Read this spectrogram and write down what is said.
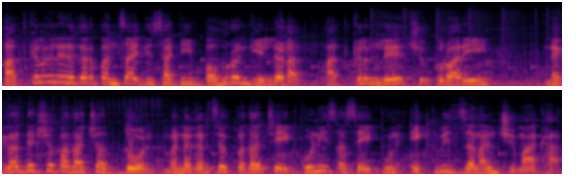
हातकलंगले नगरपंचायतीसाठी बहुरंगी लढत हातकलंगलेत शुक्रवारी नगराध्यक्ष पदाच्या दोन व नगरसेवक पदाचे एकोणीस असे एकूण एकवीस जणांची माघार.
